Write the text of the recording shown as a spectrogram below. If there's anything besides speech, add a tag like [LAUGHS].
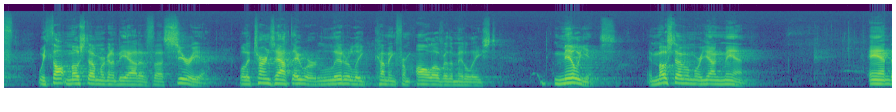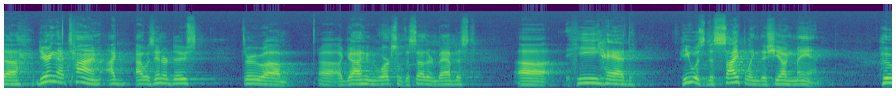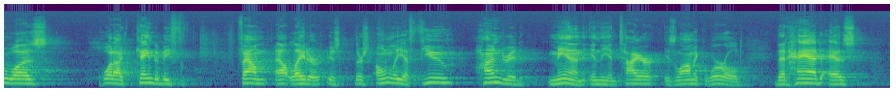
we thought most of them were going to be out of uh, Syria. Well, it turns out they were literally coming from all over the Middle East. Millions. And most of them were young men. And uh, during that time, I, I was introduced through um, uh, a guy who works with the Southern Baptist. Uh, he had, he was discipling this young man who was what I came to be found out later is there's only a few hundred men in the entire Islamic world that had as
